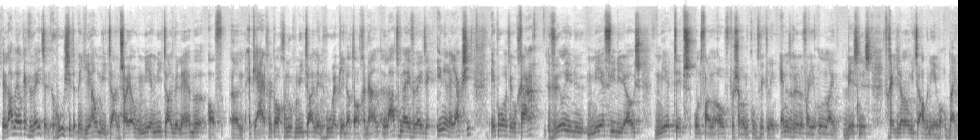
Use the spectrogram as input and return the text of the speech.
Laat mij ook even weten, hoe zit het met jouw me-time? Zou je ook meer me-time willen hebben? Of um, heb je eigenlijk al genoeg me-time en hoe heb je dat al gedaan? Laat het me even weten in een reactie. Ik hoor het heel graag. Wil je nu meer video's, meer tips ontvangen over persoonlijke ontwikkeling en het runnen van je online business? Vergeet je dan ook niet te abonneren op mijn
